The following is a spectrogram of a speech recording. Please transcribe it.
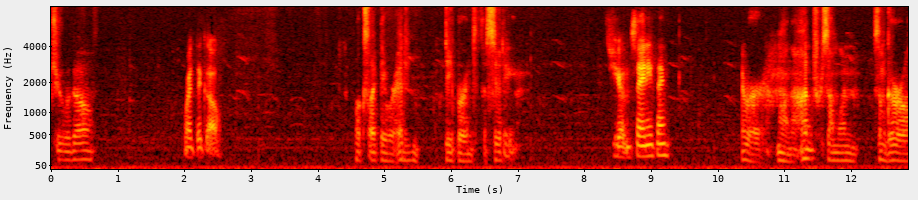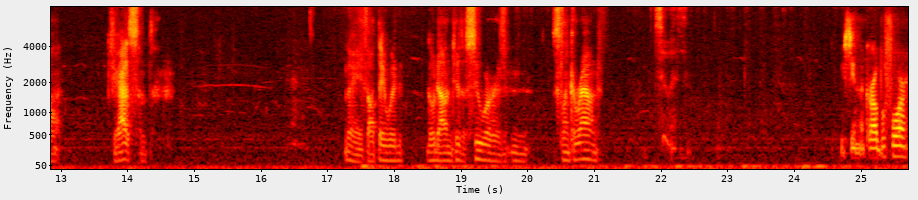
two ago. Where'd they go? Looks like they were headed deeper into the city. Did you hear them say anything? They were on the hunt for someone, some girl. She has something. They thought they would go down to the sewers and slink around. Sewers. You seen the girl before?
